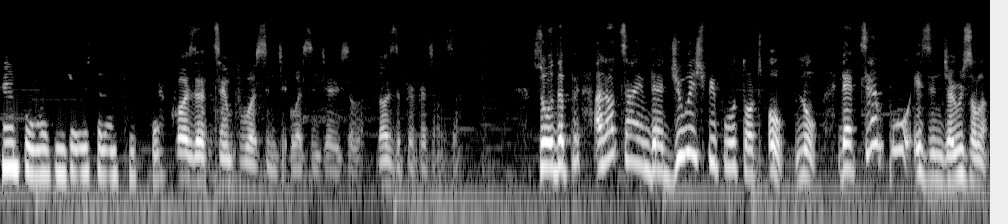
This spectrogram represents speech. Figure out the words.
temple was in Jerusalem, sister? Because the temple was in was in Jerusalem. That was the perfect answer. So the at that time, the Jewish people thought, oh no, the temple is in Jerusalem.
